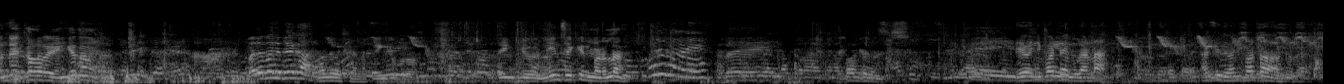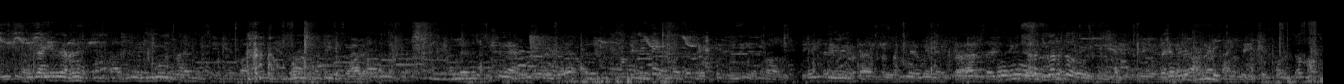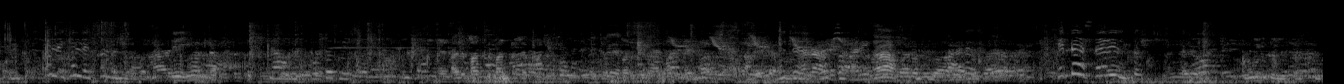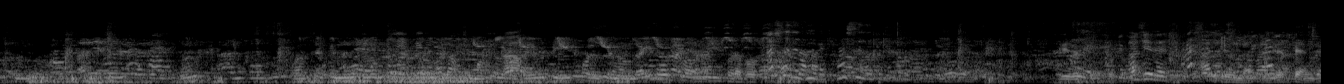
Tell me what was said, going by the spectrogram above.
ಒಂದೇ ಕಲರ್ ಹೆಂಗೆ ನಾವು? ಬಲೆ ಬಲೆ ಬೇಗ. Thank you bro thank you ನೀನು ಸೆಕೆಂಡ್ ಮಾಡಲ್ಲ? ಒಂದು ಫೋಟೋ ಅಣ್ಣ ಅನ್ಸಿದ್ದು ಒಂದು ಫೋಟೋ ಸರಿ ಉಂಟು ವರ್ಷಕ್ಕೆ ನೂರು ಮಕ್ಕಳು ದಯವಿಟ್ಟು ಈಟ್ ಕಳಿಸಿ ಒಂದು ಐದು ವರ್ಷ ಅಷ್ಟೇ ಅಷ್ಟೇ ಅನ್ಸಿದೆ ಇಲ್ಲ, ಇರುತ್ತೆ ಅಂದ್ರೆ.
